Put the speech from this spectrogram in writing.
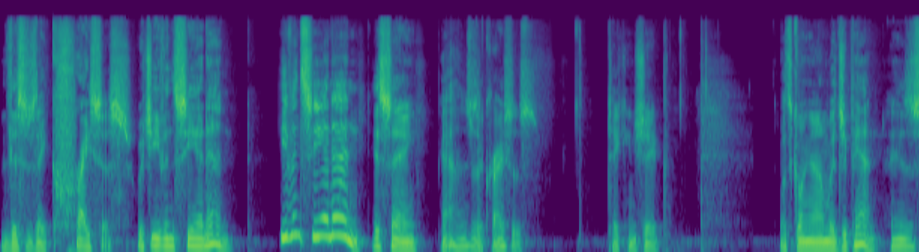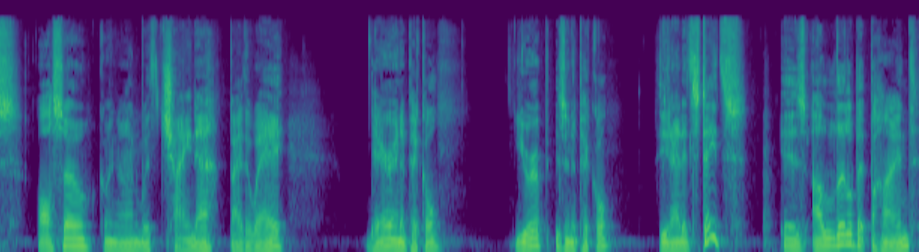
this is a crisis, which even CNN, even CNN is saying, yeah, this is a crisis taking shape. What's going on with Japan is also going on with China, by the way. They're in a pickle. Europe is in a pickle. The United States is a little bit behind.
